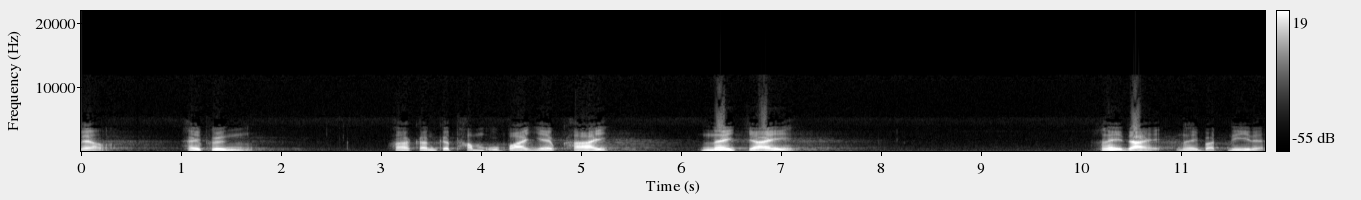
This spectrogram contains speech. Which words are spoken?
แล้ว ให้พึ่ง พากันกระทำอุบายแยบคายในใจ ให้ได้ในบัดนี้แหละ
